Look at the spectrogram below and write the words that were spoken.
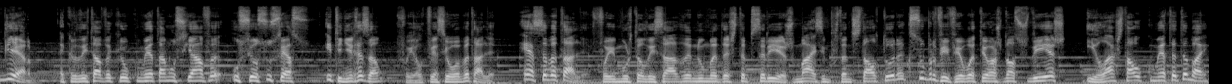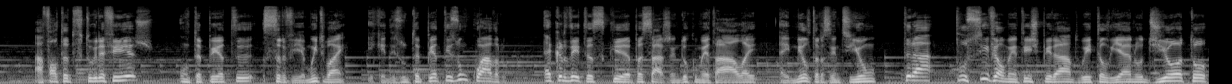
Guilherme acreditava que o cometa anunciava o seu sucesso e tinha razão, foi ele que venceu a batalha. Essa batalha foi imortalizada numa das tapeçarias mais importantes da altura que sobreviveu até aos nossos dias e lá está o cometa também. À falta de fotografias, um tapete servia muito bem. E quem diz um tapete diz um quadro. Acredita-se que a passagem do cometa Halley, em 1301, terá possivelmente inspirado o italiano Giotto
